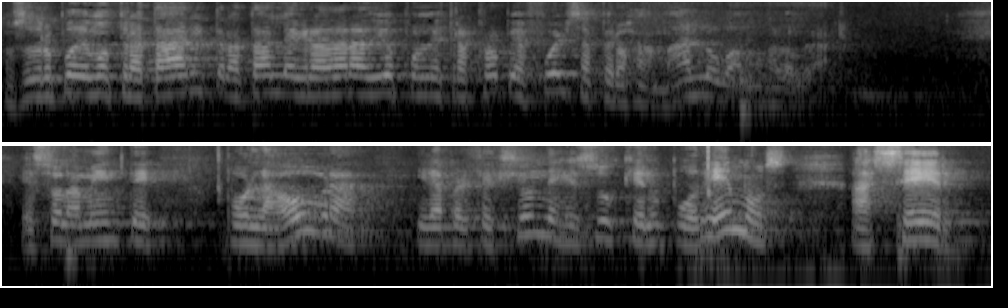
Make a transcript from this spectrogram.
Nosotros podemos tratar y tratar de agradar a Dios por nuestras propias fuerzas, pero jamás lo vamos a lograr. Es solamente por la obra y la perfección de Jesús que lo podemos hacer.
